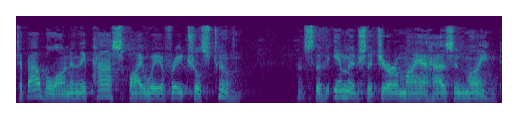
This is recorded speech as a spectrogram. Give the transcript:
to Babylon and they pass by way of Rachel's tomb. That's the image that Jeremiah has in mind.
